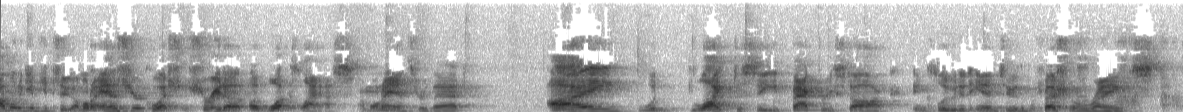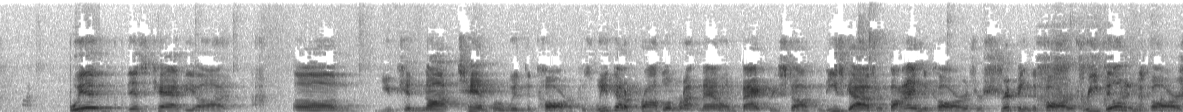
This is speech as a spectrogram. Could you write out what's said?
I'm going to give you two. I'm going to answer your question straight up of what class. I'm going to answer that. I would like to see factory stock included into the professional ranks with this caveat of you cannot tamper with the car because we've got a problem right now in factory stock these guys are buying the cars or stripping the cars rebuilding the cars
